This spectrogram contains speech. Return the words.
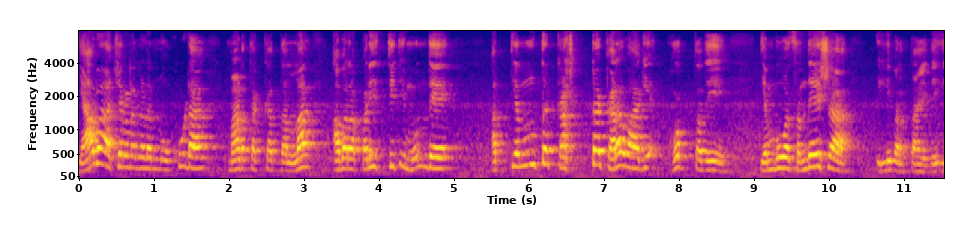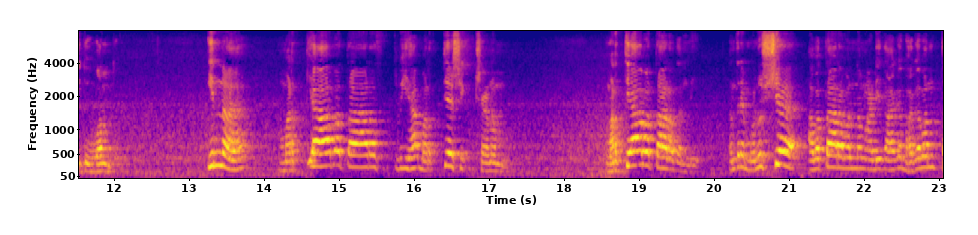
ಯಾವ ಆಚರಣೆಗಳನ್ನು ಕೂಡ ಮಾಡತಕ್ಕದ್ದಲ್ಲ, ಅವರ ಪರಿಸ್ಥಿತಿ ಮುಂದೆ ಅತ್ಯಂತ ಕಷ್ಟಕರವಾಗಿ ಹೋಗ್ತದೆ ಎಂಬುವ ಸಂದೇಶ ಇಲ್ಲಿ ಬರ್ತಾ ಇದೆ. ಇದು ಒಂದು. ಇನ್ನು ಮರ್ತ್ಯಾವತಾರಸ್ತ್ವಿಹ ಮರ್ತ್ಯ ಶಿಕ್ಷಣಂ. ಮರ್ತ್ಯಾವತಾರದಲ್ಲಿ, ಅಂದರೆ ಮನುಷ್ಯ ಅವತಾರವನ್ನು ಮಾಡಿದಾಗ ಭಗವಂತ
